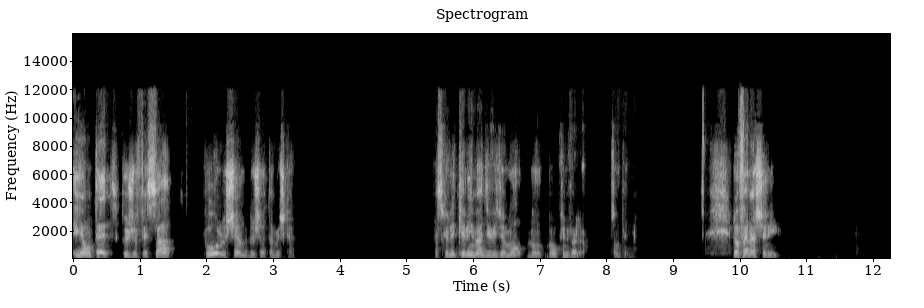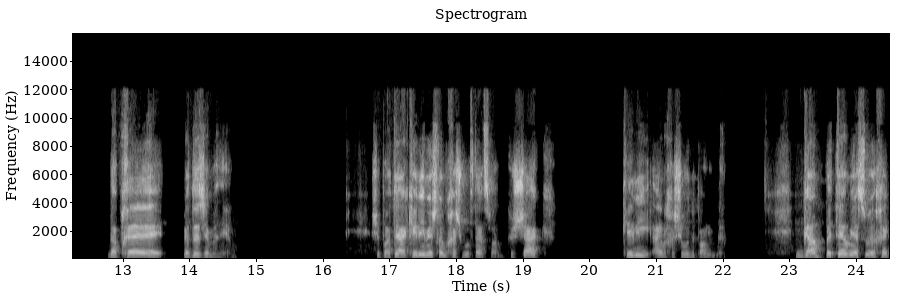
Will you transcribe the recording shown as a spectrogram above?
ayant en tête que je fais ça pour le Shem de Shata Mishkan. Parce que les Kelim individuellement n'ont aucune valeur, sont. L'Ofen Hachani, d'après la deuxième manière, que chaque Keli a une chashou de par lui-même. Gam peter miyasu el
